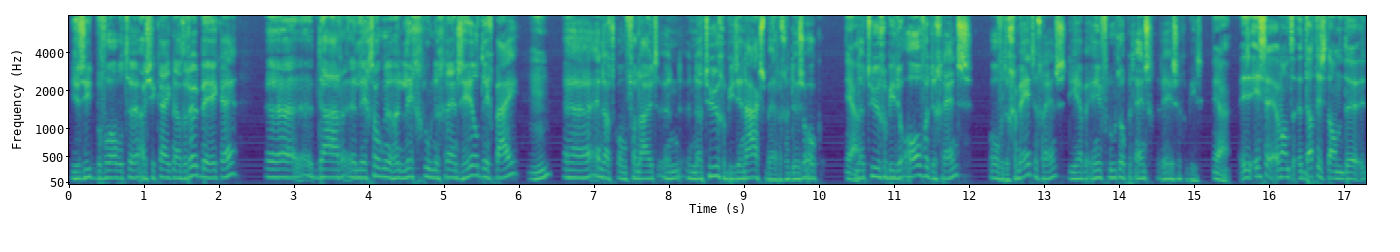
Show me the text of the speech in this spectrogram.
je ziet bijvoorbeeld, uh, als je kijkt naar het Rutbeek... Hè, uh, daar ligt ook een lichtgroene grens heel dichtbij. Mm en dat komt vanuit een, een, natuurgebied in Haaksbergen. Dus ook ja. natuurgebieden over de grens over de gemeentegrens, die hebben invloed op het Enschedeze gebied. Ja, is, is er, want dat is dan de,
